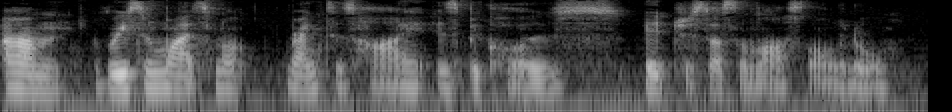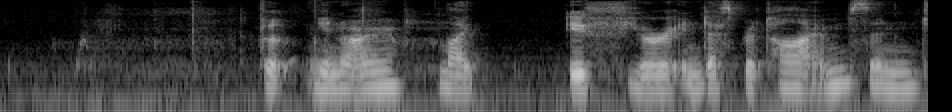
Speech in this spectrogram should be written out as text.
Um, reason why it's not ranked as high is because it just doesn't last long at all. But, you know, like, if you're in desperate times and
